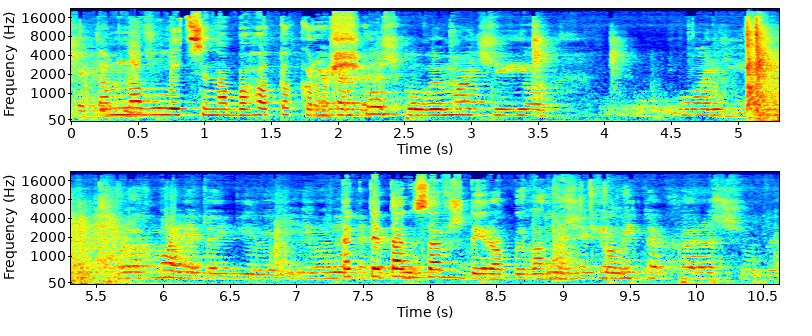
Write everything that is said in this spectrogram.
ще Там на вулиці набагато Я краще. картошку вимачую у воді. Крахмаля той білий. І вона Так ти так завжди робила, навіть коли. так хорошо, да.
